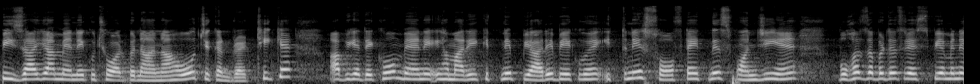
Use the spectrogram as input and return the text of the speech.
पिज़्ज़ा या मैंने कुछ और बनाना हो, चिकन ब्रेड, ठीक है? अब ये देखो, मैंने, हमारे कितने प्यारे बेक हुए हैं, इतने सॉफ्ट हैं, इतने स्पॉन्जी हैं बहुत ज़बरदस्त रेसिपी है। मैंने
